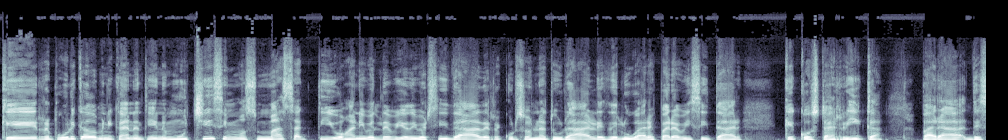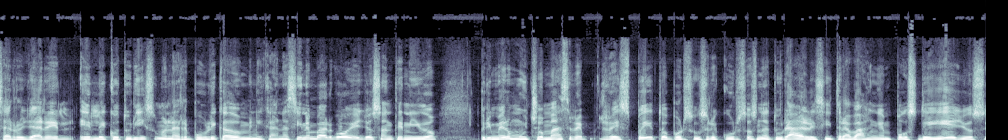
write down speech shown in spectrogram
que República Dominicana tiene muchísimos más activos a nivel de biodiversidad, de recursos naturales, de lugares para visitar que Costa Rica para desarrollar el, ecoturismo en la República Dominicana. Sin embargo, ellos han tenido primero mucho más respeto por sus recursos naturales y trabajan en pos de ellos,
